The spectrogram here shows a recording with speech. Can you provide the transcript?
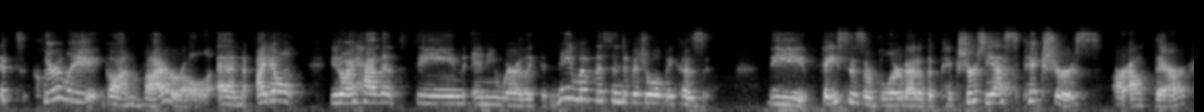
it's clearly gone viral, and I don't, you know, I haven't seen anywhere like the name of this individual because the faces are blurred out of the pictures. Yes, pictures are out there.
